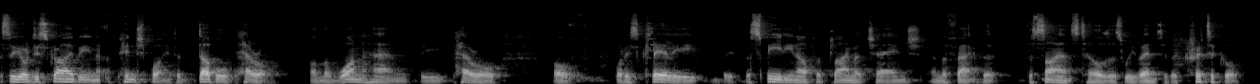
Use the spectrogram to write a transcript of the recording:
So you're describing a pinch point, a double peril. On the one hand, the peril of what is clearly the, the speeding up of climate change and the fact that the science tells us we've entered a critical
